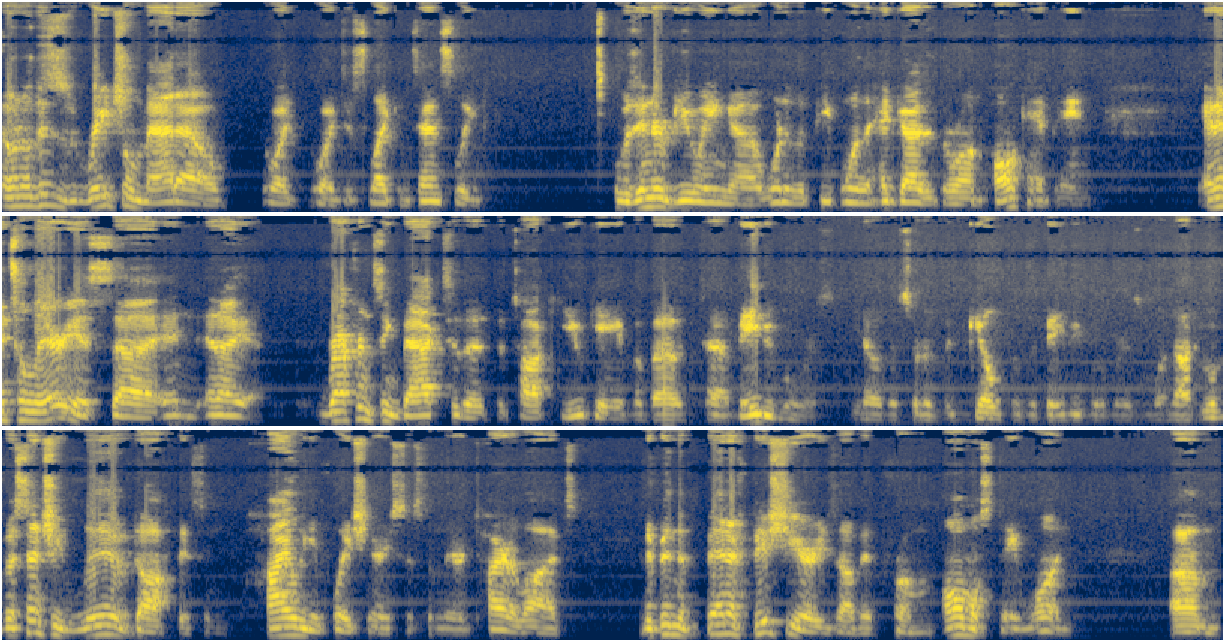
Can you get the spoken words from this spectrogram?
oh no, this is Rachel Maddow, who I, who I dislike intensely, was interviewing uh, one of the people, one of the head guys at the Ron Paul campaign, and it's hilarious. Uh, and and I referencing back to the, the talk you gave about uh, baby boomers, you know, the sort of the guilt of the baby boomers and whatnot, who have essentially lived off this highly inflationary system their entire lives and have been the beneficiaries of it from almost day one. Um,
